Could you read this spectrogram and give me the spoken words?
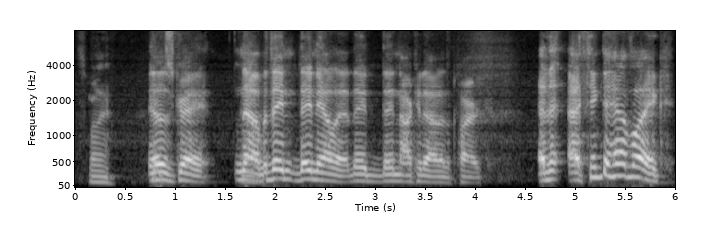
it's funny. It was great. No, but they they nail it. They they knock it out of the park. And then, I think they have like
